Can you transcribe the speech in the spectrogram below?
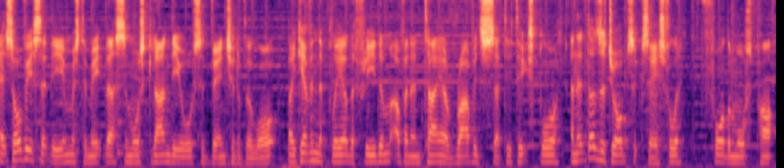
It's obvious that the aim was to make this the most grandiose adventure of the lot, by giving the player the freedom of an entire ravaged city to explore, and it does the job successfully, for the most part.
